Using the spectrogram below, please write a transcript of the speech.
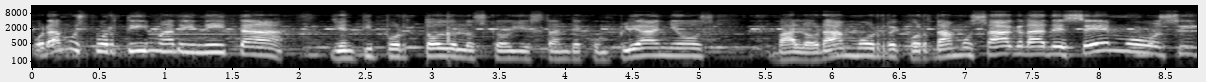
Oramos por ti, Marinita, y en ti por todos los que hoy están de cumpleaños. Valoramos, recordamos, agradecemos y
